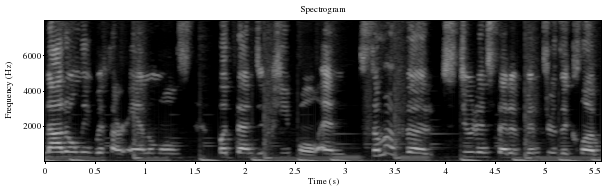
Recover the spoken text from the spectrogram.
not only with our animals but then to people and some of the students that have been through the club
